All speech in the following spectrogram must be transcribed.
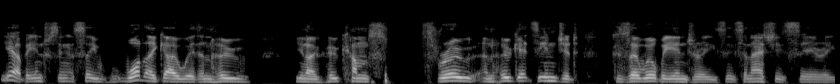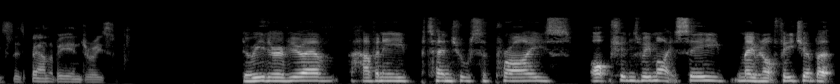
yeah, it'd be interesting to see what they go with and who, you know, who comes through and who gets injured because there will be injuries. It's an Ashes series. There's bound to be injuries. Do either of you have have any potential surprise options we might see? Maybe not feature, but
